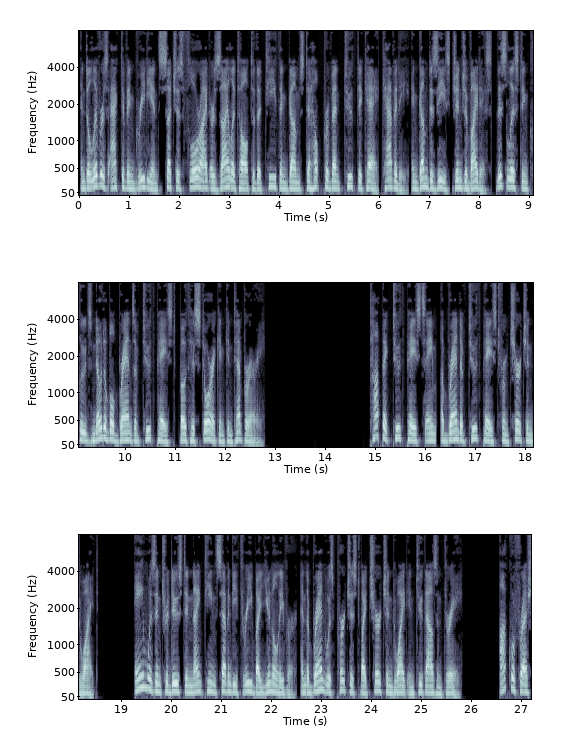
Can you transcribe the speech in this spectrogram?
and delivers active ingredients such as fluoride or xylitol to the teeth and gums to help prevent tooth decay cavity and gum disease gingivitis. .This list includes notable brands of toothpaste, both historic and contemporary. Topic toothpastes Aim, a brand of toothpaste from Church & Dwight. AIM was introduced in 1973 by Unilever, and the brand was purchased by Church & Dwight in 2003. Aquafresh,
